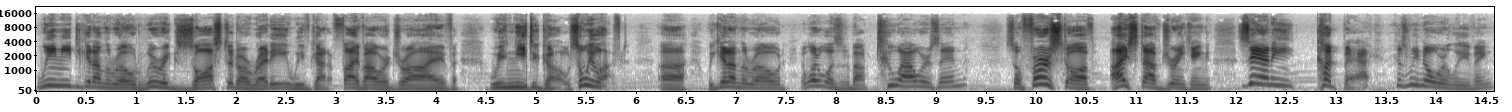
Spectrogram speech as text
we need to get on the road. We're exhausted already. We've got a five hour drive. We need to go. So we left. Uh, we get on the road, and what was it, about two hours in? So, first off, I stopped drinking. Xanni cut back because we know we're leaving.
